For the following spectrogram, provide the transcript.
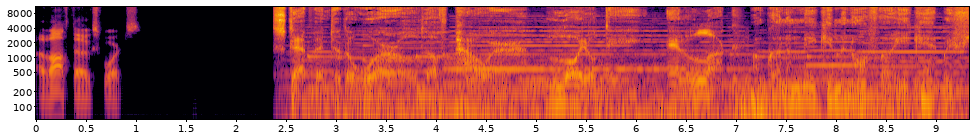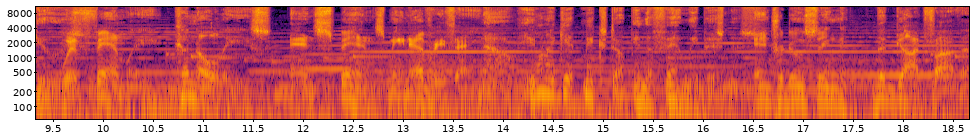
of Off the Hook Sports. Step into the world of power, loyalty, and luck. I'm going to make him an offer he can't refuse. With family, cannolis, and spins mean everything. Now, you want to get mixed up in the family business. Introducing The Godfather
